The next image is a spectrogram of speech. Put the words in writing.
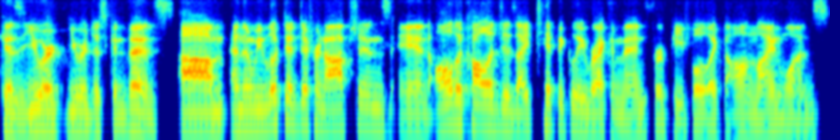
because you were you were just convinced. Um, and then we looked at different options and all the colleges i typically recommend for people like the online ones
